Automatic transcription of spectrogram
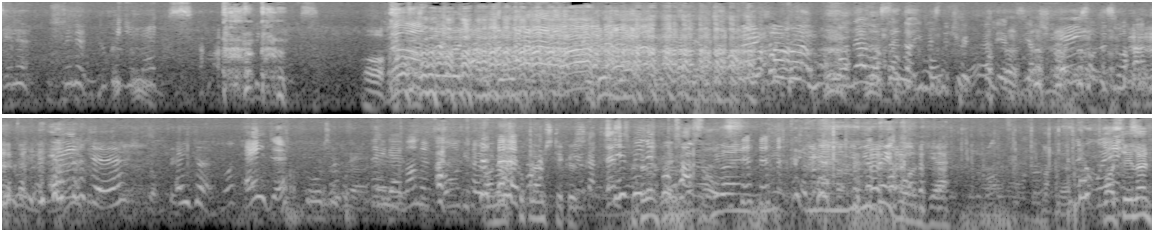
Dylan, Dylan, look at your legs. Oh, Oh I said that you missed the trick earlier because you actually saw this one. Ada. Ada. Ada. There you go, Mum. a couple of stickers. There's me nipple tassels. You big ones, yeah. what, Dylan?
